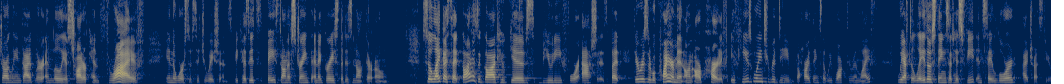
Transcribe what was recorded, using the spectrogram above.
Darlene Deibler and Lilias Trotter can thrive in the worst of situations because it's based on a strength and a grace that is not their own. So, like I said, God is a God who gives beauty for ashes, but there is a requirement on our part. If, if He is going to redeem the hard things that we've walked through in life, we have to lay those things at His feet and say, Lord, I trust you.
